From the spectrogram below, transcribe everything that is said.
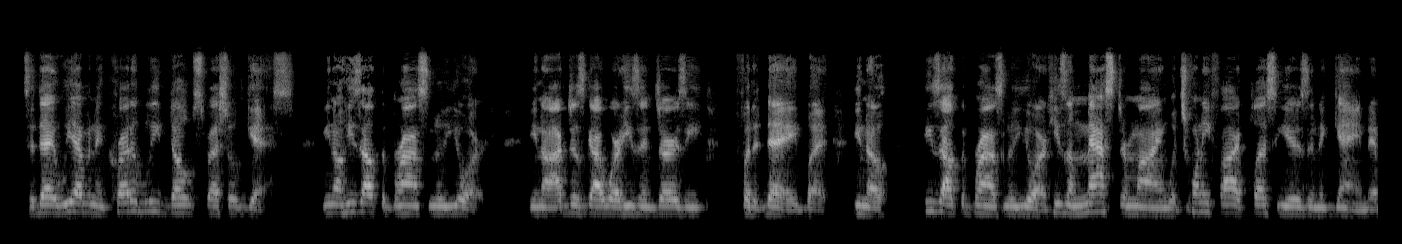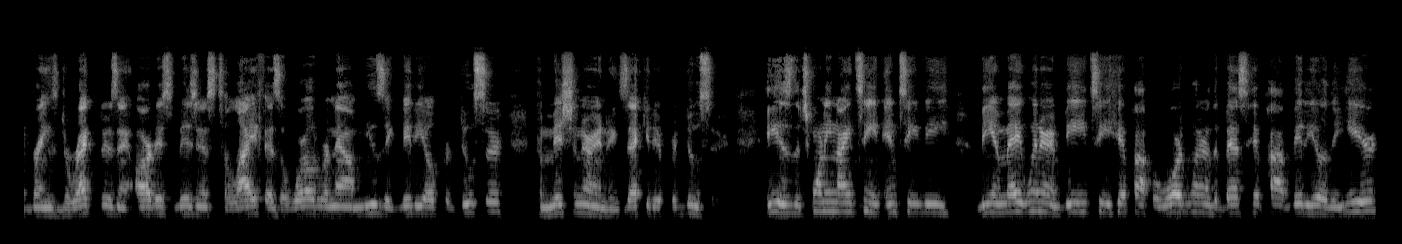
today we have an incredibly dope special guest. You know, he's out the Bronx, New York. You know, I just got word he's in Jersey for the day, but you know, he's out the Bronx, New York. He's a mastermind with 25 plus years in the game that brings directors and artists' visions to life as a world-renowned music video producer, commissioner, and executive producer. He is the 2019 MTV VMA winner and BET Hip Hop Award winner, the best hip hop video of the year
